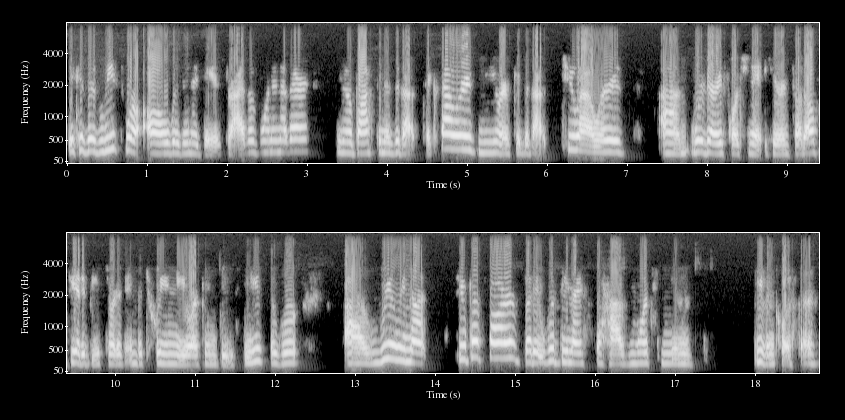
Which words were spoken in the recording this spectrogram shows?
because at least we're all within a day's drive of one another. You know, Boston is about six hours, New York is about two hours. Um, we're very fortunate here in Philadelphia to be sort of in between New York and DC. So we're uh, really not super far, but it would be nice to have more teams even closer.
